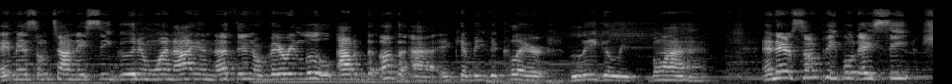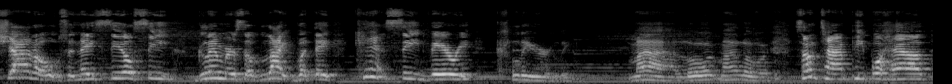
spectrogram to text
Amen. Sometimes they see good in one eye and nothing or very little out of the other eye and can be declared legally blind. And there's some people, they see shadows and they still see glimmers of light, but they can't see very clearly. My Lord, my Lord. Sometimes people have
